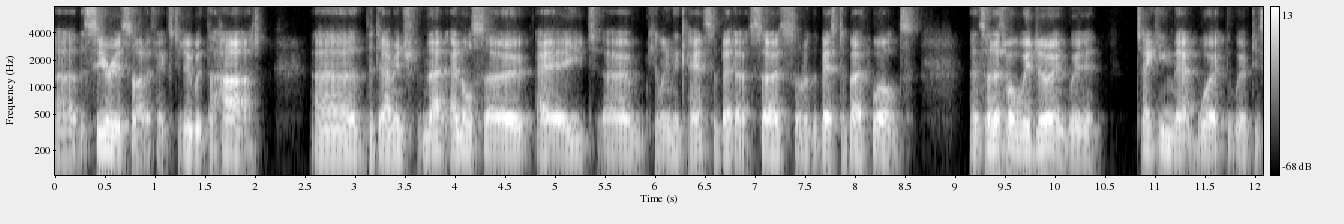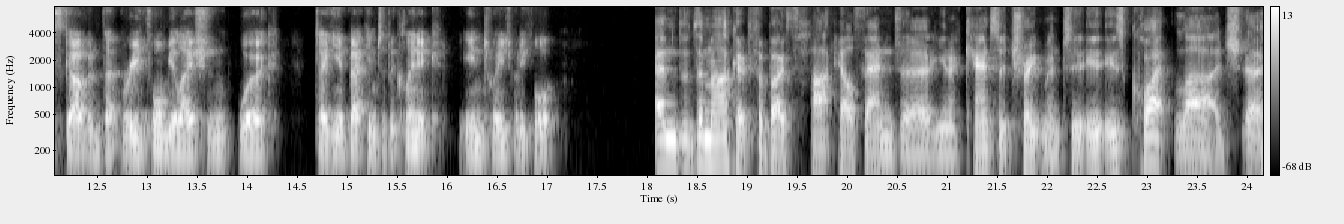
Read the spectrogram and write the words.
uh, the serious side effects to do with the heart, the damage from that, and also aid um, killing the cancer better. So it's sort of the best of both worlds. And so that's what we're doing. We're taking that work that we've discovered, that reformulation work, taking it back into the clinic in 2024. And the market for both heart health and uh, you know cancer treatment is, quite large. Uh,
